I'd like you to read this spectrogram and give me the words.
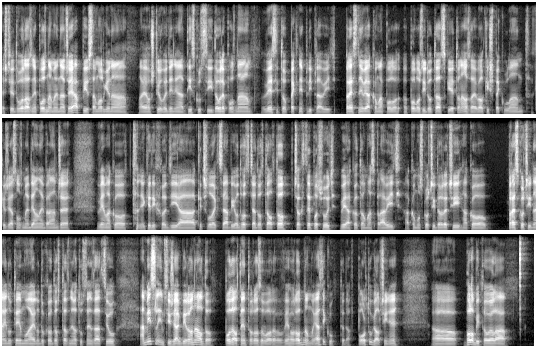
ešte dôrazne poznamenať, že ja Piersa Morgana a jeho štýl vedenia diskusí dobre poznám, vie si to pekne pripraviť, presne vie, ako má polo- položiť otázky, je to naozaj veľký špekulant, keďže ja som z mediálnej branže, viem, ako to niekedy chodí a keď človek chce, aby od hostia dostal to, čo chce počuť, vie, ako to má spraviť, ako mu skočiť do rečí, ako preskočiť na jednu tému a jednoducho dostať z neho tú senzáciu. A myslím si, že ak by Ronaldo podal tento rozhovor v jeho rodnom jazyku, teda v portugalčine, bolo by to veľa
